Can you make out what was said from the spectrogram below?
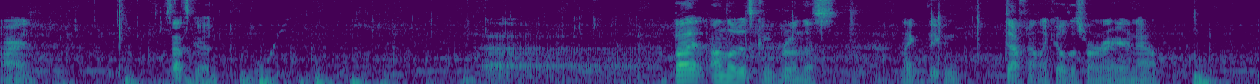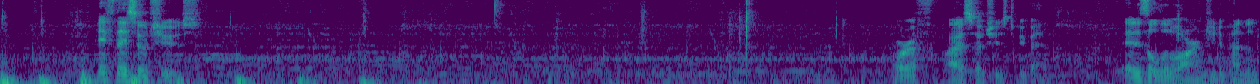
Alright. So that's good. Uh, but unloadeds can ruin this. Like, they can definitely kill this run right here now. If they so choose. Or if I so choose to be bad. It is a little RNG dependent.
